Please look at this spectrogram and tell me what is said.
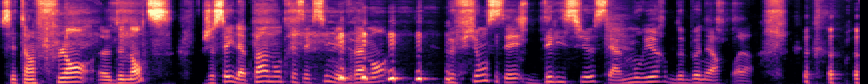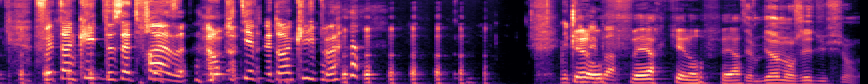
C'est un flan euh, de Nantes. Je sais, il n'a pas un nom très sexy, mais vraiment, le fion, c'est délicieux, c'est à mourir de bonheur. Voilà. Faites un clip de cette phrase Alors pitié, faites un clip Quel enfer, quel enfer. T'aimes bien manger du fion.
